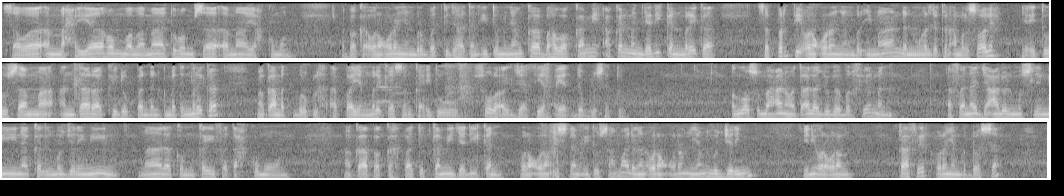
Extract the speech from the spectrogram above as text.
sawa'an mahyahum wa mamatuhum sa'a ma yahkumun Apakah orang-orang yang berbuat kejahatan itu menyangka bahawa kami akan menjadikan mereka seperti orang-orang yang beriman dan mengerjakan amal soleh, yaitu sama antara kehidupan dan kematian mereka, maka amat buruklah apa yang mereka sangka itu. Surah Al-Jathiyah ayat 21. Allah Subhanahu wa taala juga berfirman, "Afanaj'alul muslimina kal mujrimin, ma lakum kaifa tahkumun?" maka apakah patut kami jadikan orang-orang Islam itu sama dengan orang-orang yang mujrim? Ini orang-orang kafir orang yang berdosa?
